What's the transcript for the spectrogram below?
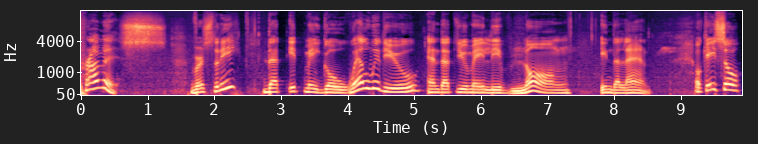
promise. Verse 3 That it may go well with you and that you may live long in the land. Okay, so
